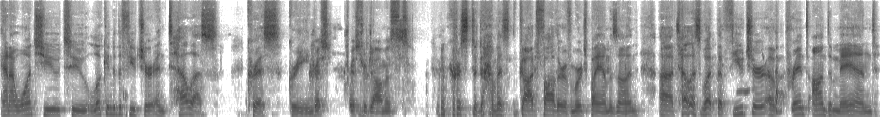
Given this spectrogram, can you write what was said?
and I want you to look into the future and tell us, Chris Green. Chris Christodamus. Christodamus, godfather of merch by Amazon. Uh, tell us what the future of print on demand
